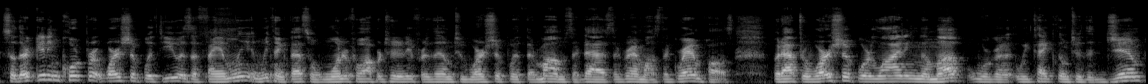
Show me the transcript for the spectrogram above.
So they're getting corporate worship with you as a family, and we think that's a wonderful opportunity for them to worship with their moms, their dads, their grandmas, their grandpas. But after worship, we're lining them up. We're gonna we take them to the gym.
